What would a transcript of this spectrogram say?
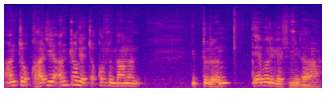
안쪽 가지 안쪽에 조금씩 나는 잎들은 떼버리겠습니다.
